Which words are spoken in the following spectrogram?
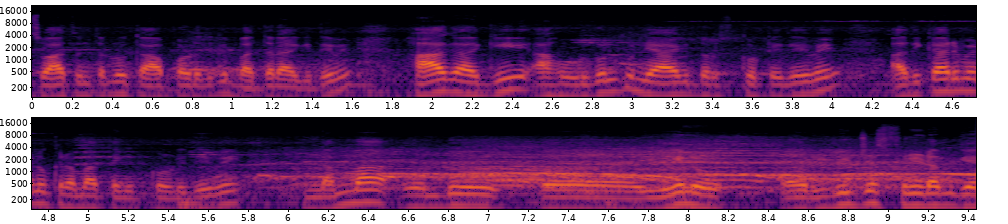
ಸ್ವಾತಂತ್ರ್ಯವನ್ನು ಕಾಪಾಡೋದಕ್ಕೆ ಬದ್ಧರಾಗಿದ್ದೀವಿ. ಹಾಗಾಗಿ ಆ ಹುಡುಗನಿಗೂ ನ್ಯಾಯ ದೊರಕಿಸ್ಕೊಟ್ಟಿದ್ದೀವಿ ಅಧಿಕಾರಿ ಮೇಲೂ ಕ್ರಮ ತೆಗೆದುಕೊಂಡಿದ್ದೀವಿ. ನಮ್ಮ ಒಂದು ಏನು ರಿಲಿಜಿಯಸ್ ಫ್ರೀಡಮ್ಗೆ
